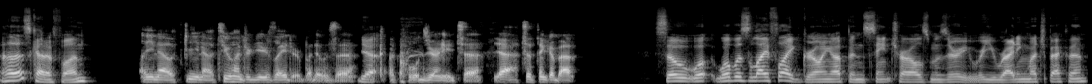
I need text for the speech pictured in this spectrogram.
Oh, that's kind of fun. You know, you know, 200 years later, but it was a yeah. a cool journey to yeah to think about. So, what what was life like growing up in St. Charles, Missouri? Were you writing much back then?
